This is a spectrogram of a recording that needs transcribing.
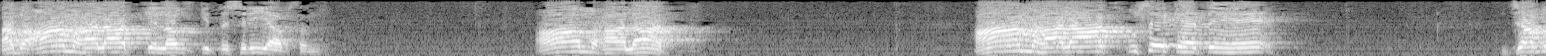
اب عام حالات کے لفظ کی تشریح آپ سمجھیں۔ عام حالات عام حالات اسے کہتے ہیں جب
